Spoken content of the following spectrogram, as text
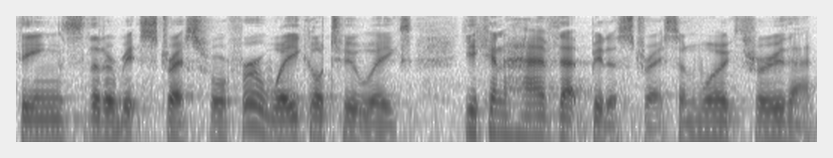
things that are a bit stressful for a week or two weeks. You can have that bit of stress and work through that.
